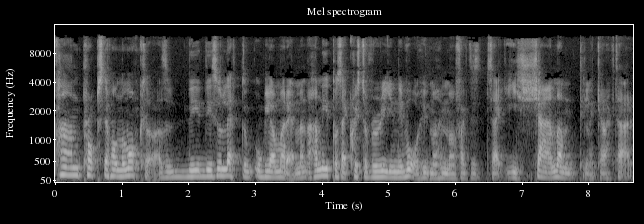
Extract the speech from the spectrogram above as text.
fan props till honom också. Alltså, det, det är så lätt att, att glömma det, men han är på så här Christopher Reeve-nivå, hur man, hur man faktiskt så här, i kärnan till en karaktär.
